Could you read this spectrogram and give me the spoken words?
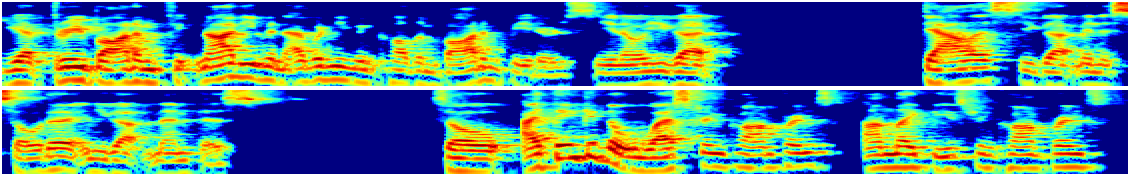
you have three bottom, feet, not even, I wouldn't even call them bottom feeders. You know, you got Dallas, you got Minnesota, and you got Memphis. So I think in the Western Conference, unlike the Eastern Conference,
